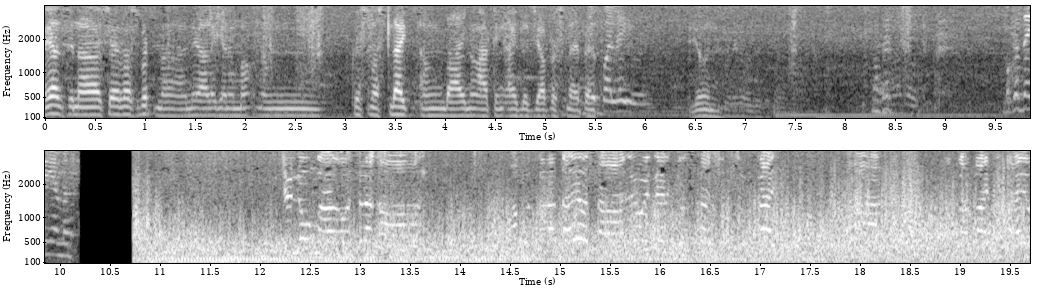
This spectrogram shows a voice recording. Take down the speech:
Ayan, sina Sir Rosbert na nilalagyan ng, ng Christmas light ang bahay ng ating idol Jumper Sniper. Pala yun. Yun. Maganda yan. Yun no, mga kawasalak, ah, papunta na tayo sa Louisville Construction Supply. At magbabayad na tayo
